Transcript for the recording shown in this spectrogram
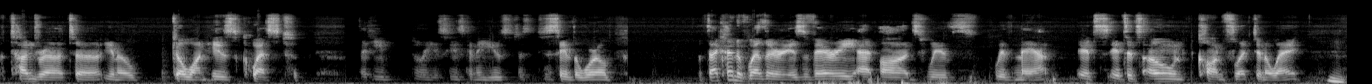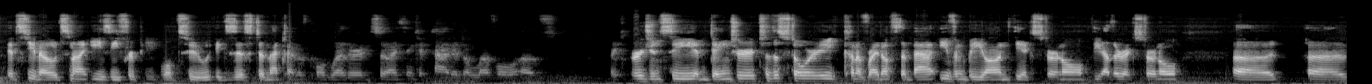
a tundra to you know go on his quest that he believes he's going to use to, save the world. But that kind of weather is very at odds with with man. It's it's its own conflict in a way. Mm. It's you know it's not easy for people to exist in that kind of cold weather, and so I think it added a level of like urgency and danger to the story, kind of right off the bat, even beyond the external, the other external uh, uh,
